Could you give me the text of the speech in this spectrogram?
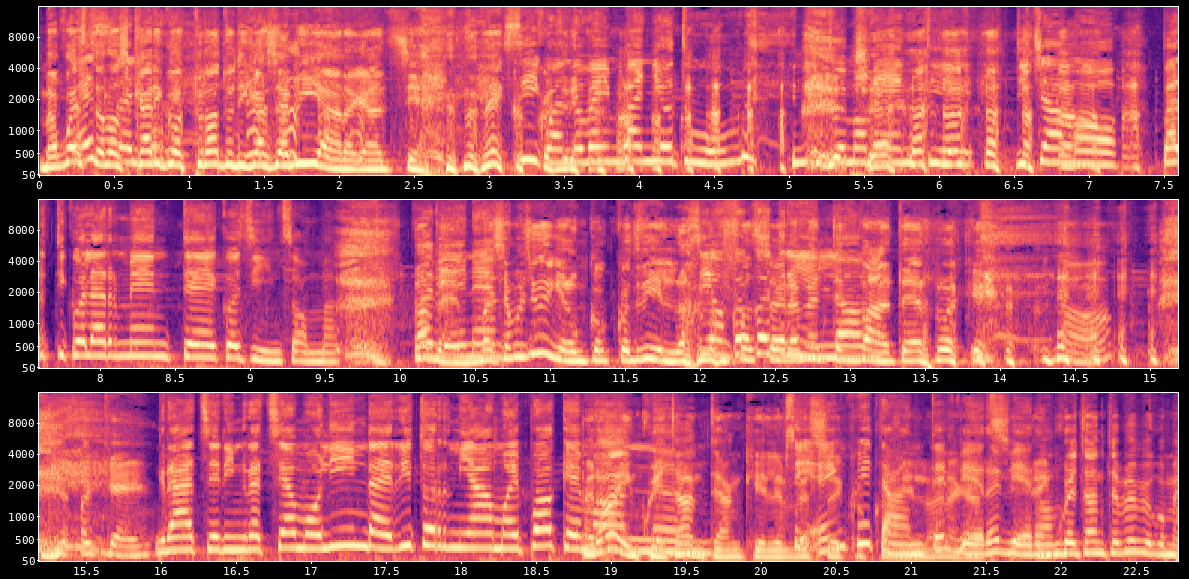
Ma questo, è lo Questo è il- scarico otturato di casa mia, ragazzi. È Sì, quando vai in bagno tu, nei tuoi Cioè- momenti, diciamo, particolarmente così, insomma. Va Vabbè, bene. ma siamo sicuri che era un coccodrillo? Sì, è non un fosse veramente. Butter? che- No? ok. Grazie, ringraziamo Linda e ritorniamo ai Pokémon. Però è inquietante anche il Sì, verso è del inquietante, è vero, è vero. È inquietante proprio come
